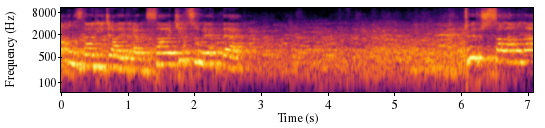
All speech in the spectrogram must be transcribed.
Hamınızdan rica edirəm, sakit surətdə Türk salamına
